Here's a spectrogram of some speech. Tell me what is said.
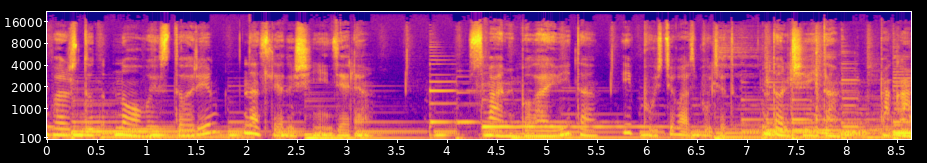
Вас ждут новые истории на следующей неделе. С вами была Эвита, и пусть у вас будет Дольче Вита. Пока.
